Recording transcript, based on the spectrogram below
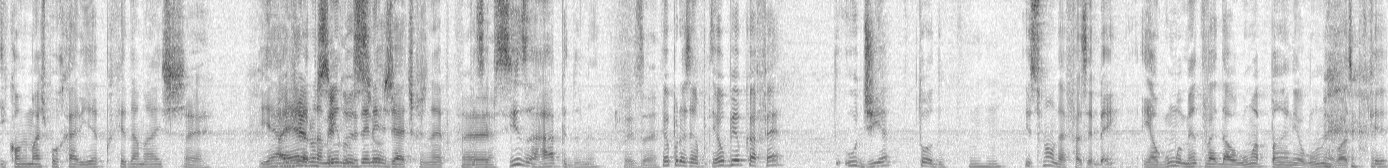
E come mais porcaria porque dá mais. É, E é a Aí era um também dos energéticos, né? Porque É. você precisa rápido, né? pois é. Eu, por exemplo, eu bebo café o dia todo. Uhum. Isso não deve fazer bem. Em algum momento vai dar alguma pane, algum negócio, porque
